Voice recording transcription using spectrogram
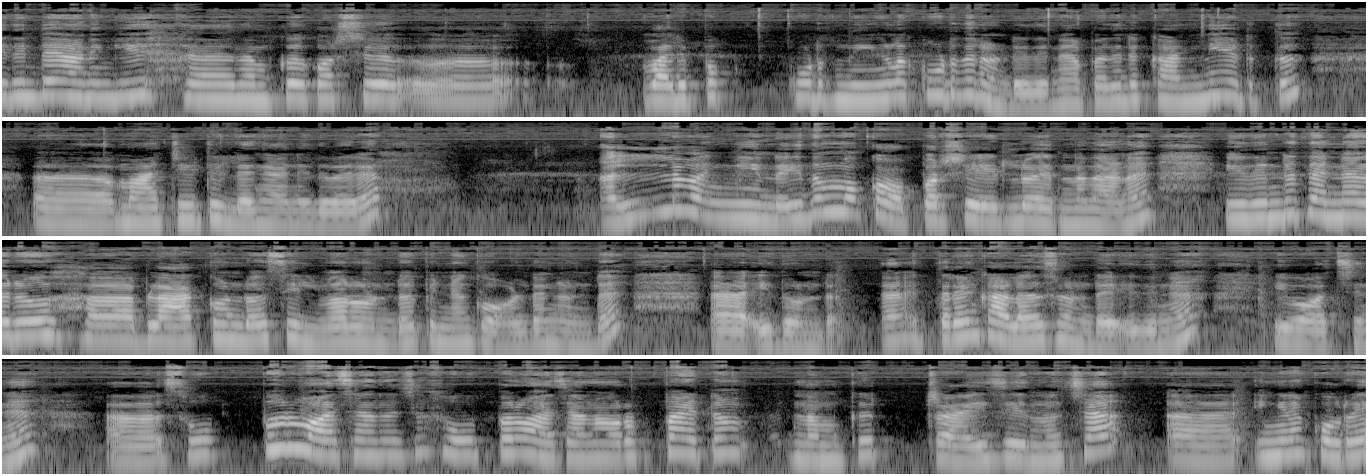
ഇതിന്റെ ആണെങ്കിൽ നമുക്ക് കുറച്ച് വലിപ്പം കൂടുതൽ നീളക്കൂടുതലുണ്ട് ഇതിന്. അപ്പോൾ ഇതിന്റെ കണ്ണി എടുത്ത് ആ, മാറ്റിയിട്ടില്ല ഞാനിതുവരെ നല്ല ഭംഗിയുണ്ട്. ഇതും കോപ്പർ ഷെയ്ഡിൽ വരുന്നതാണ്. ഇതിന്റെ തന്നെ ഒരു ബ്ലാക്ക് ഉണ്ട് സിൽവർ ഉണ്ട് പിന്നെ ഗോൾഡൻ ഉണ്ട് ഇതുണ്ട്. ഇത്രയും കളേഴ്സ് ഉണ്ട് ഇതിന് ഈ വാച്ചിന് സൂപ്പർ വാച്ചാന്ന് വെച്ചാൽ സൂപ്പർ വാച്ചാണ് ഉറപ്പായിട്ടും നമുക്ക് ട്രൈ ചെയ്യുന്ന. വെച്ചാൽ ഇങ്ങനെ കുറേ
